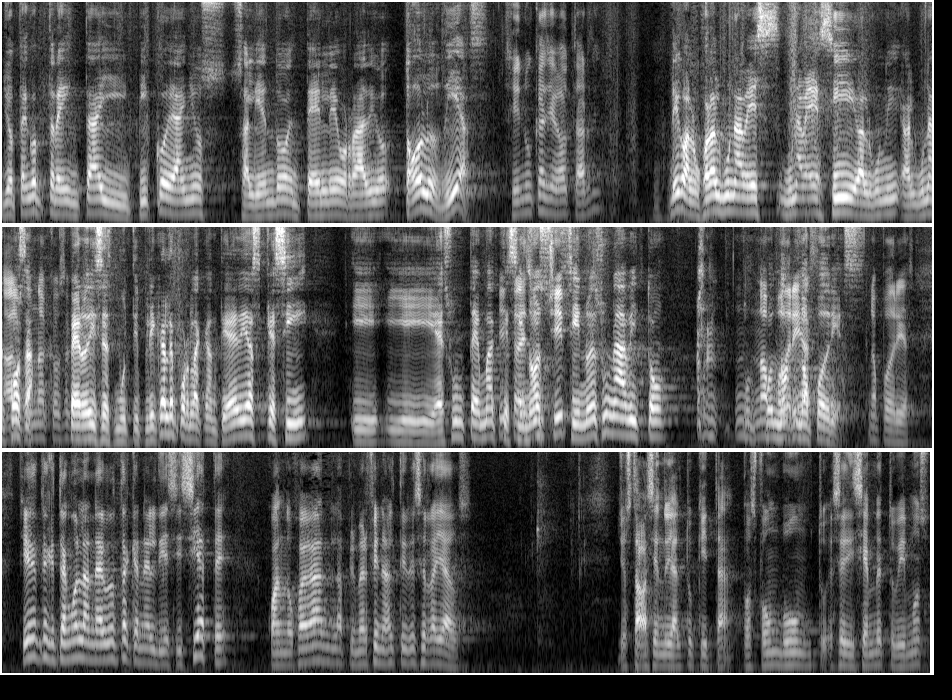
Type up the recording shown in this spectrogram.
Yo tengo 30 y pico de años saliendo en tele o radio todos los días. ¿Sí? ¿Nunca has llegado tarde? Digo, a lo mejor alguna vez, una vez sí, algún- alguna cosa, Alguna cosa que pero dices, multiplícale por la cantidad de días que sí, y, y es un tema que si no, es, si no es un hábito, No, pues no- podrías. no podrías. No podrías. Fíjate que tengo la anécdota que en el 17, cuando juegan la primer final Tigres y Rayados, yo estaba haciendo ya el Tuquita, pues fue un boom. Ese diciembre tuvimos,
